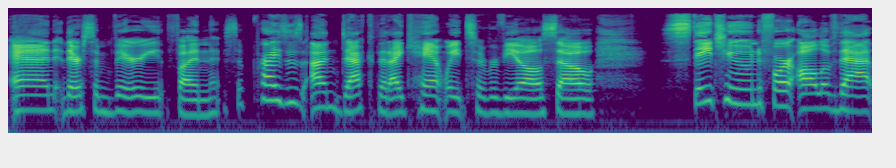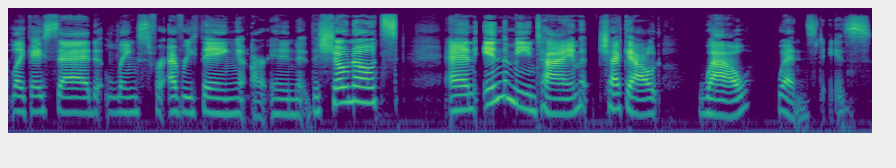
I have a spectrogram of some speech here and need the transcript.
And there's some very fun surprises on deck that I can't wait to reveal. So stay tuned for all of that. Like I said, links for everything are in the show notes. And in the meantime, check out Wow Wednesdays.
